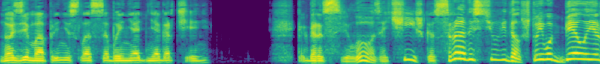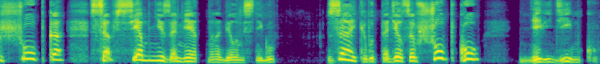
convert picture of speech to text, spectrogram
Но зима принесла с собой не одни огорчения. Когда рассвело, зайчишка с радостью увидал, что его белая шубка совсем незаметна на белом снегу. Зайка будто оделся в шубку-невидимку.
